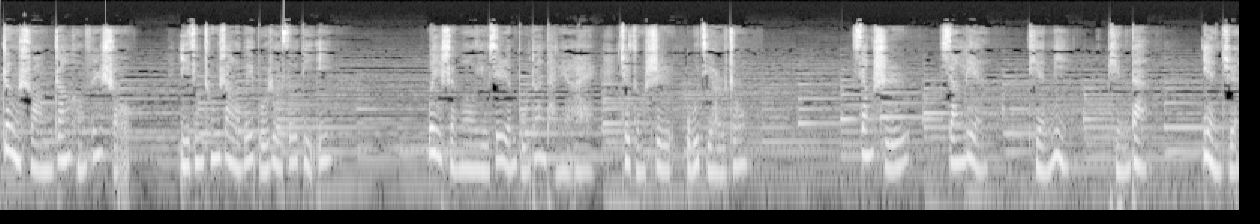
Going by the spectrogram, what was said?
郑爽、张恒分手，已经冲上了微博热搜第一。为什么有些人不断谈恋爱？却总是无疾而终。相识、相恋、甜蜜、平淡、厌倦、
